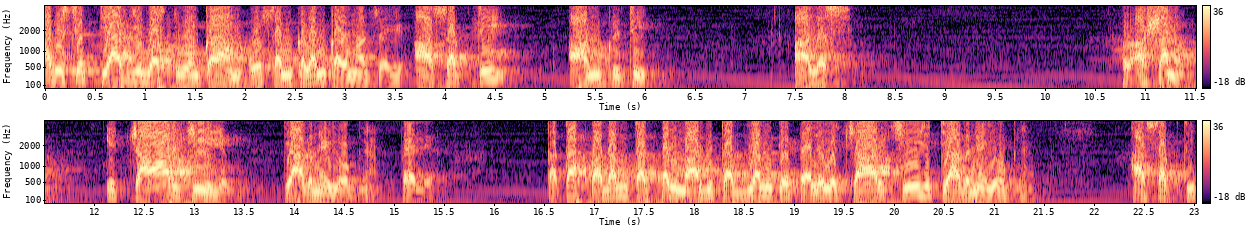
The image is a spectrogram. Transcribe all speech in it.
अब इससे त्याज्य वस्तुओं का हमको संकलन करना चाहिए। आसक्ति, अहंकृति, आलस्य और असम ये चार चीज़ त्यागने योग्य हैं, पहले। तथा पदम तत्पर मार्गितव्यम के पहले ये चार चीज़ त्यागने योग्य हैं। आसक्ति,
